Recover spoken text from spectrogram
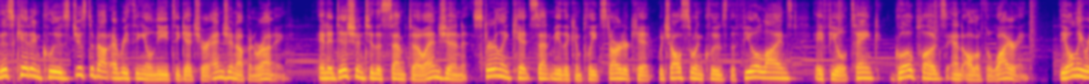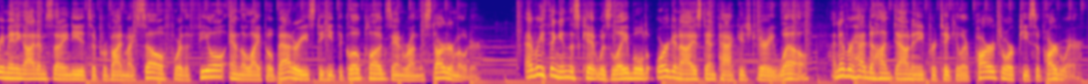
This kit includes just about everything you'll need to get your engine up and running. In addition to the Semto engine, Stirlingkit sent me the complete starter kit, which also includes the fuel lines, a fuel tank, glow plugs, and all of the wiring. The only remaining items that I needed to provide myself were the fuel and the LiPo batteries to heat the glow plugs and run the starter motor. Everything in this kit was labeled, organized, and packaged very well. I never had to hunt down any particular part or piece of hardware.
